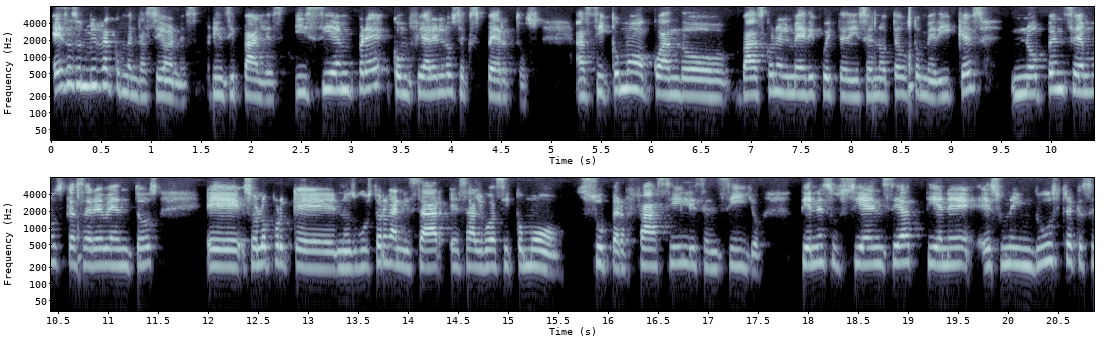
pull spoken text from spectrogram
Esas son mis recomendaciones principales y siempre confiar en los expertos. Así como cuando vas con el médico y te dice no te automediques, no pensemos que hacer eventos eh, solo porque nos gusta organizar es algo así como súper fácil y sencillo. Tiene su ciencia, tiene, es una industria que es,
